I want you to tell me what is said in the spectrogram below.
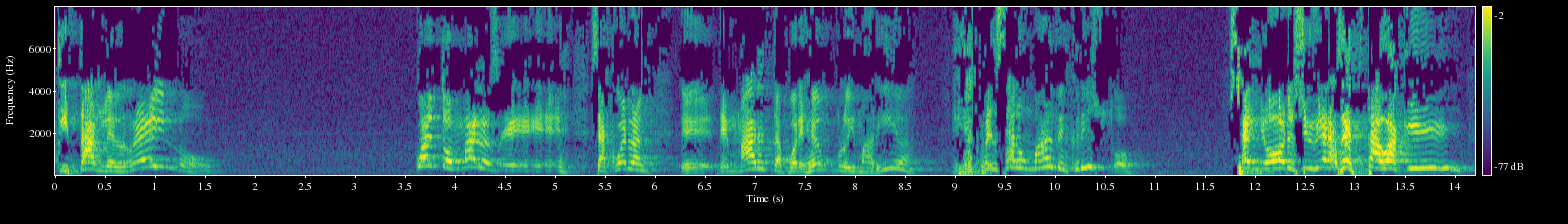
quitarle el reino. ¿Cuántos malos eh, eh, se acuerdan de Marta, por ejemplo, y María? Ellas pensaron mal de Cristo. Señor, si hubieras estado aquí,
